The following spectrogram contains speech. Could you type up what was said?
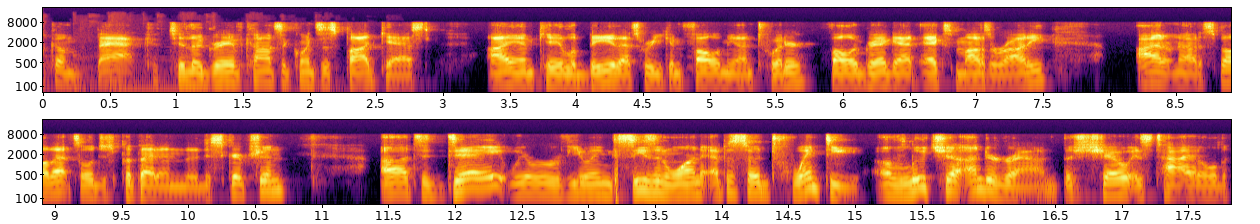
Welcome back to the Grave Consequences podcast. I am Caleb B. That's where you can follow me on Twitter. Follow Greg at X Maserati. I don't know how to spell that, so we'll just put that in the description. Uh, today, we are reviewing season one, episode 20 of Lucha Underground. The show is titled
